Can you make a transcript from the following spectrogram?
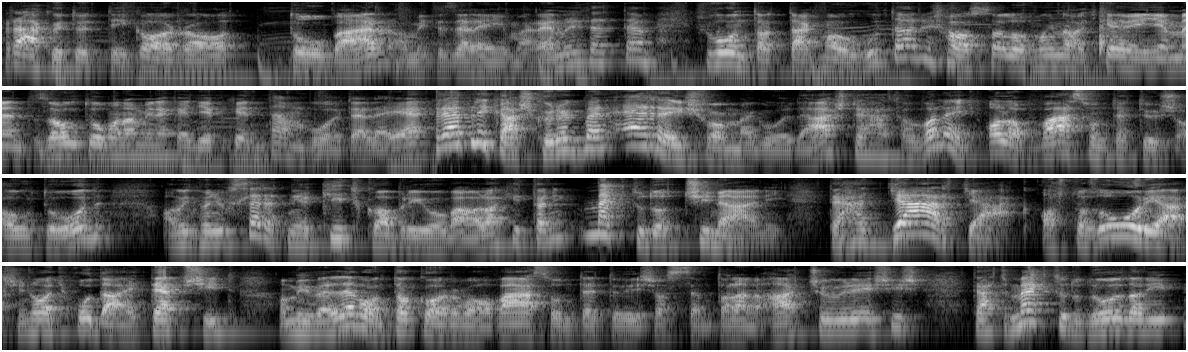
rákötötték arra a tóbár, amit az elején már említettem, és vontatták maguk után, és hasszalok meg nagy keményen ment az autóban, aminek egyébként nem volt eleje. Replikás körökben erre is van megoldás, tehát ha van egy alap vászontetős autód, amit mondjuk szeretnél kit kabrióvá alakítani, meg tudod csinálni. Tehát gyártják azt az óriási nagy hodály tepsit, amivel le van takarva a vászontető, és azt hiszem talán a hátsó ülés is, tehát meg tudod oldani,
